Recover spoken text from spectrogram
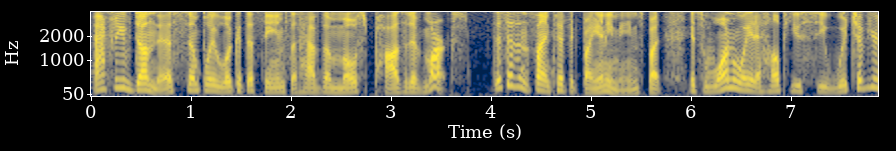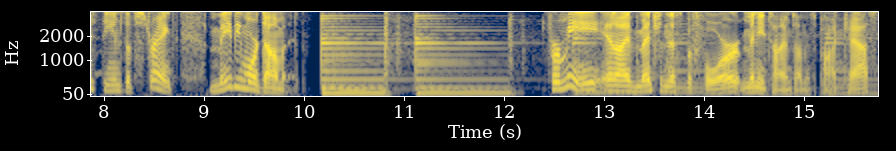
After you've done this, simply look at the themes that have the most positive marks. This isn't scientific by any means, but it's one way to help you see which of your themes of strength may be more dominant. For me, and I've mentioned this before many times on this podcast,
